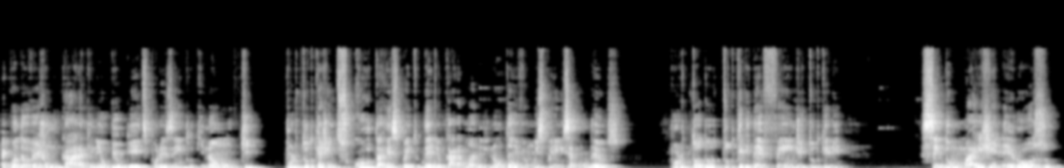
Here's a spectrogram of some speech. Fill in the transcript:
É quando eu vejo um cara que nem o Bill Gates, por exemplo, que não. que por tudo que a gente escuta a respeito dele, o cara, mano, ele não teve uma experiência com Deus. Por todo tudo que ele defende, tudo que ele. sendo mais generoso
